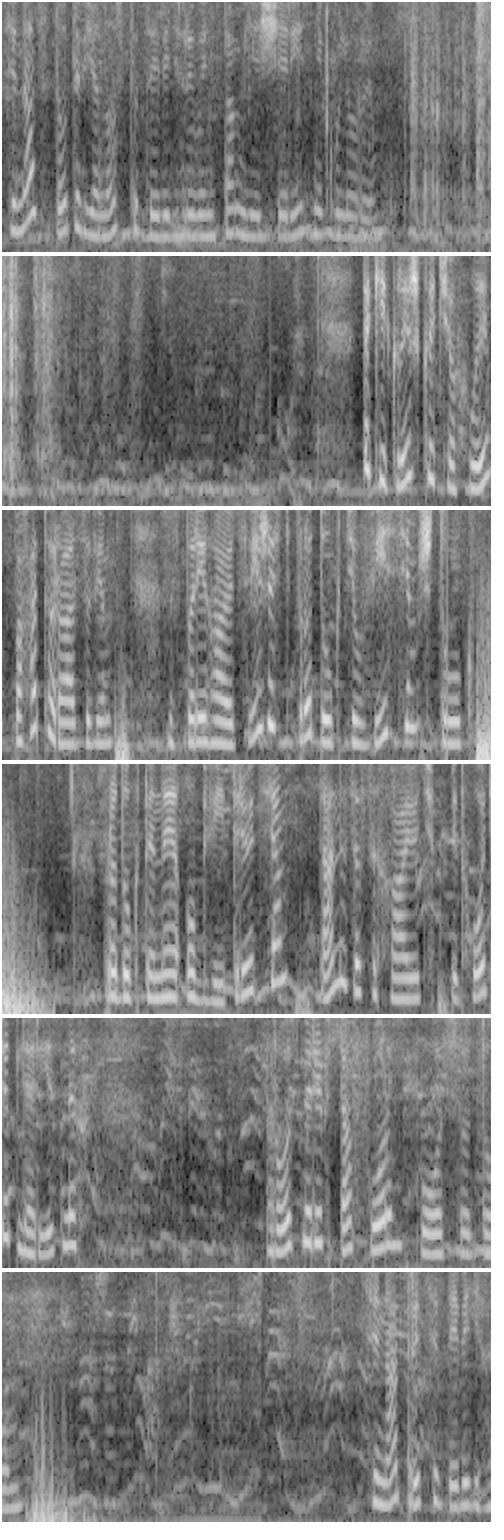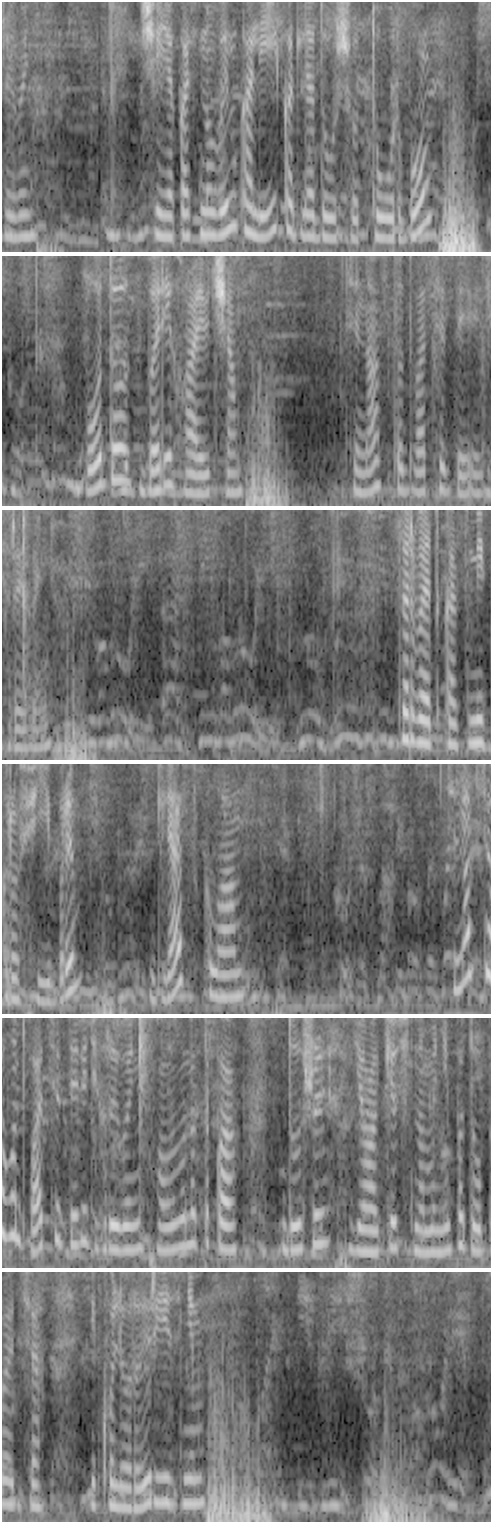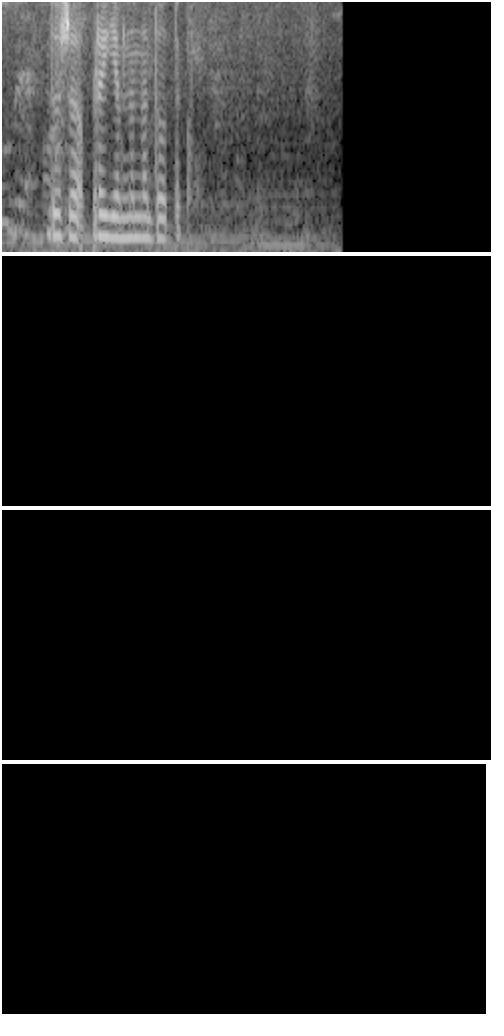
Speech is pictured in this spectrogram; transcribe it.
Ціна 199 гривень. Там є ще різні кольори. Такі кришки, чохли багаторазові. Зберігають свіжість продуктів 8 штук. Продукти не обвітрюються та не засихають. Підходять для різних розмірів та форм посуду. Ціна 39 гривень. Ще якась новинка лійка для душу турбо водозберігаюча. Ціна 129 гривень. Серветка з мікрофібри для скла. Ціна всього 29 гривень, але вона така дуже якісна. Мені подобається. І кольори різні. Дуже приємна на дотик.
